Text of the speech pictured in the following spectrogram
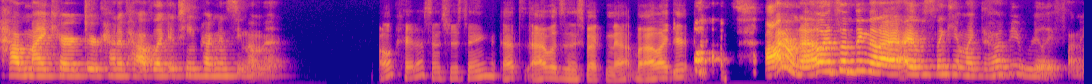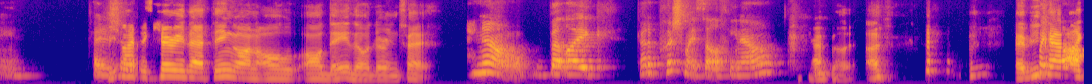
have my character kind of have like a teen pregnancy moment. Okay, that's interesting. That's I wasn't expecting that, but I like it. I don't know. It's something that I, I was thinking, I'm like, that would be really funny. I just don't have to carry that thing on all all day though during set. I know, but like, gotta push myself, you know? I feel it. I- If you have like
